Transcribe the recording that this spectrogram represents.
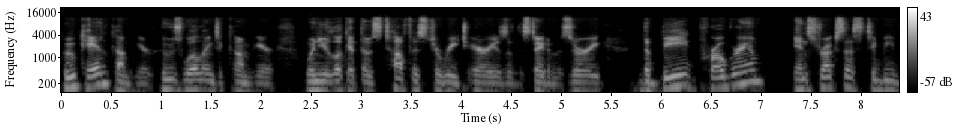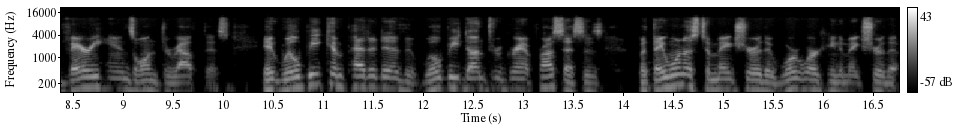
who can come here, who's willing to come here. When you look at those toughest to reach areas of the state of Missouri, the BEAD program instructs us to be very hands on throughout this. It will be competitive, it will be done through grant processes, but they want us to make sure that we're working to make sure that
